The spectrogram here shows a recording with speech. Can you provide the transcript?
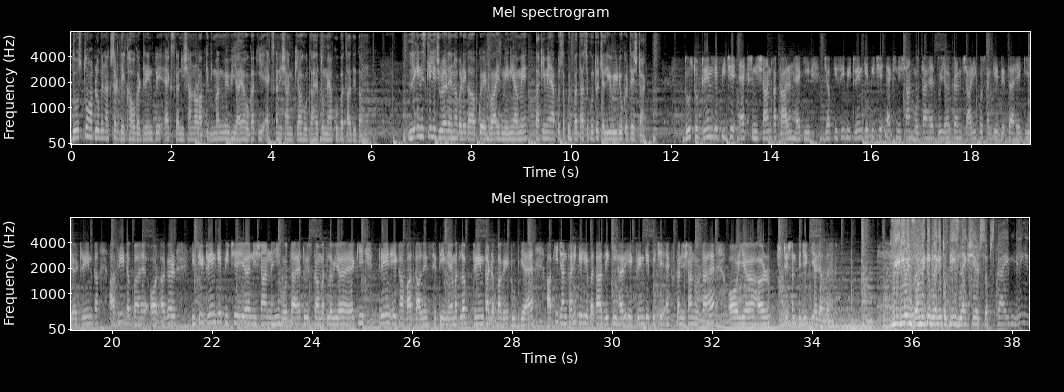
दोस्तों, आप लोगों ने अक्सर देखा होगा, ट्रेन पे एक्स का निशान और आपके दिमाग में भी आया होगा कि एक्स का निशान क्या होता है तो मैं आपको बता देता हूँ। लेकिन इसके लिए जुड़ा रहना पड़ेगा आपको एडवाइस मेनिया में, ताकि मैं आपको सब कुछ बता सकूँ तो चलिए वीडियो करते स्टार्ट दोस्तों, ट्रेन के पीछे एक्स निशान का कारण है कि जब किसी भी ट्रेन के पीछे एक्स निशान होता है तो यह कर्मचारी को संकेत देता है कि यह ट्रेन का आखिरी डब्बा है और अगर किसी ट्रेन के पीछे यह निशान नहीं होता है तो इसका मतलब यह है कि ट्रेन एक आपातकालीन स्थिति में है। मतलब ट्रेन का डब्बा कहीं टूट गया है। आपकी जानकारी के लिए बता दें कि हर एक ट्रेन के पीछे एक्स का निशान होता है और यह हर स्टेशन पर किया जाता है। वीडियो इन्फॉर्मेटिव लगे तो प्लीज़ लाइक, शेयर, सब्सक्राइब। मिलेंगे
